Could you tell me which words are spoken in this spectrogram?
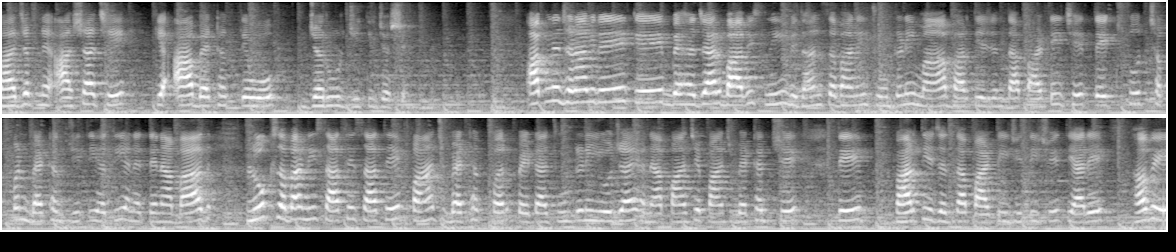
ભાજપને આશા છે કે આ બેઠક તેઓ જરૂર જીતી જશે. આપને જણાવી દઈએ કે બે હજાર બાવીસની વિધાનસભાની ચૂંટણીમાં ભારતીય જનતા પાર્ટી છે તે એકસો છપ્પન બેઠક જીતી હતી અને તેના બાદ લોકસભાની સાથે સાથે પાંચ બેઠક પર પેટા ચૂંટણી યોજાઈ અને આ પાંચે પાંચ બેઠક છે તે ભારતીય જનતા પાર્ટી જીતી છે. ત્યારે હવે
